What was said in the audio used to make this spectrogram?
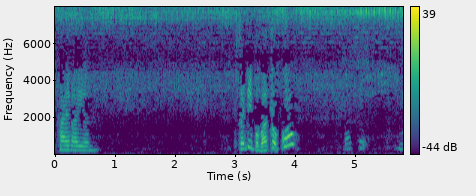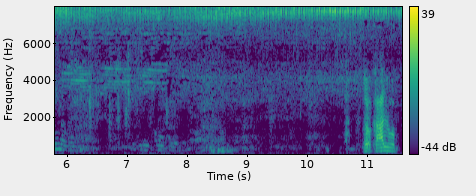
Hai Ryan. Tadi apa batuk kau? Batuk. Batuk kalup.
